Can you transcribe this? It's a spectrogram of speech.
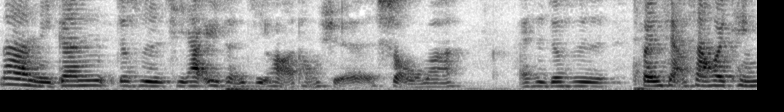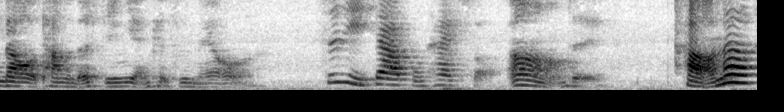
那你跟就是其他预诊计划的同学熟吗？还是就是分享上会听到他们的经验，可是没有私底下不太熟。嗯，对。好，那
